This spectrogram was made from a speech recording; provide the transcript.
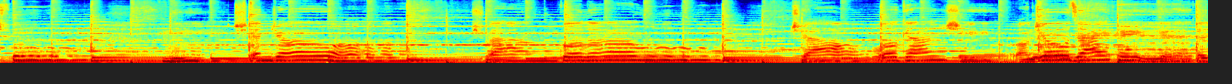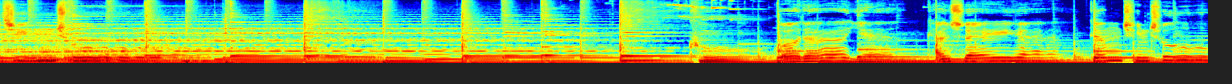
日出，你牵着我穿过了雾，叫我看希望就在黑夜的尽处。哭过的眼看岁月更清楚，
